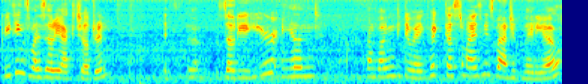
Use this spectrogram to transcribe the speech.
Greetings, my Zodiac children. It's uh, here, and I'm going to do a quick customizing is magic video.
